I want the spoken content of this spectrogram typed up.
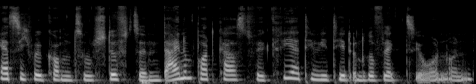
Herzlich willkommen zu Stiftsinn, deinem Podcast für Kreativität und Reflexion. Und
